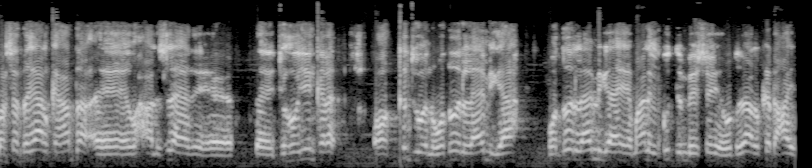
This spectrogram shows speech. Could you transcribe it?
Balse dagaalka hadda waxaa la isla aaday jahooyin kale oo ka duwan waddada laamiga ah. Wadada laamiga ah ee maalinka ku dambeysay oo dagaal ka dhacay.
